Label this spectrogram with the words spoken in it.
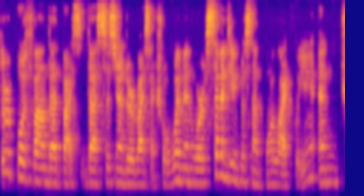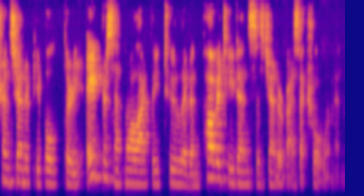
the report found that, bis- that cisgender bisexual women were 17% more likely and transgender people 38% more likely to live in poverty than cisgender bisexual women.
